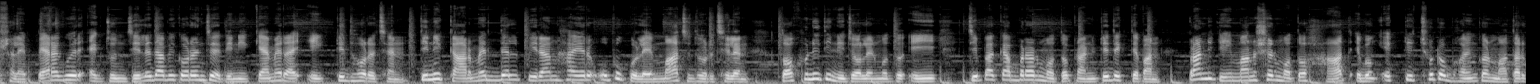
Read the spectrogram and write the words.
সালে প্যারাগুয়ের একজন জেলে দাবি করেন যে তিনি ক্যামেরায় একটি ধরেছেন। তিনি কার্মেদ্দেল পিরানহায়ের উপকূলে মাছ ধরেছিলেন। তখনই তিনি জলের মধ্যে এই চিপা কাবরার মতো প্রাণীটি দেখতে পান। প্রাণীটি মানুষের মতো হাত এবং একটি ছোট ভয়ঙ্কর মাথার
